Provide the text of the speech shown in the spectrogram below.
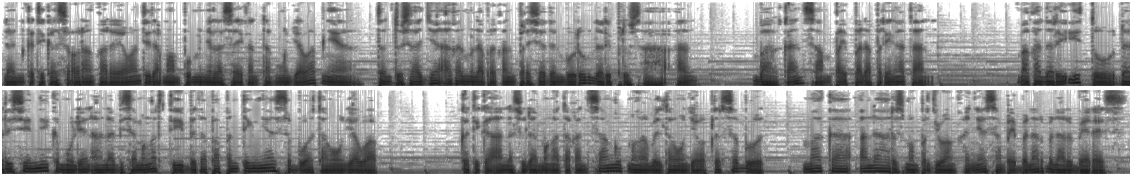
Dan ketika seorang karyawan tidak mampu menyelesaikan tanggung jawabnya, tentu saja akan mendapatkan presiden buruk dari perusahaan, bahkan sampai pada peringatan. Maka dari itu, dari sini kemudian Anda bisa mengerti betapa pentingnya sebuah tanggung jawab. Ketika Anda sudah mengatakan sanggup mengambil tanggung jawab tersebut, maka Anda harus memperjuangkannya sampai benar-benar beres.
